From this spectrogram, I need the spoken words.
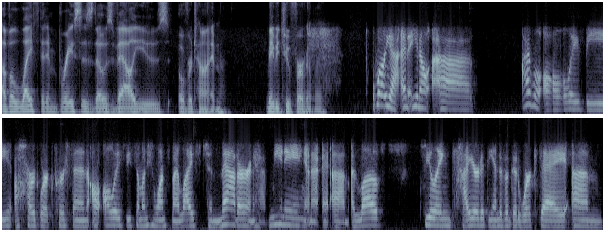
of a life that embraces those values over time, maybe too fervently? Well, yeah, and you know, uh, I will always be a hard work person. I'll always be someone who wants my life to matter and have meaning, and I, um, I love feeling tired at the end of a good work day. Um,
